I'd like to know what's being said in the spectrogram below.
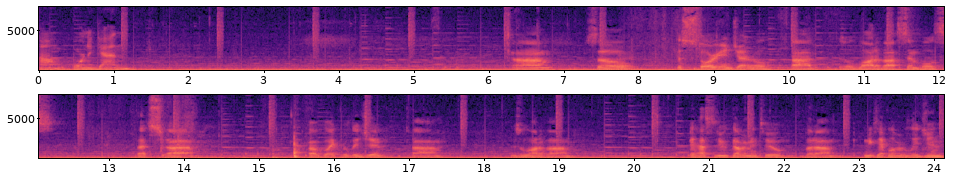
um, Born Again. Um, so the story in general, uh, there's a lot of uh, symbols. That's uh, of like religion. Um, there's a lot of um, it has to do with government too. But um, an example of a religion,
